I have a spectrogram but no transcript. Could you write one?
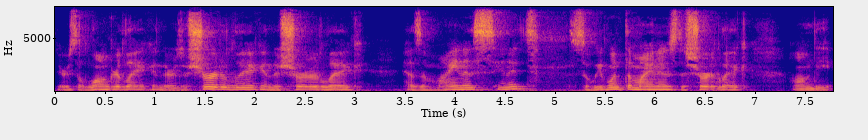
There's a longer leg and there's a shorter leg, and the shorter leg has a minus in it. So we want the minus, the short leg, on the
